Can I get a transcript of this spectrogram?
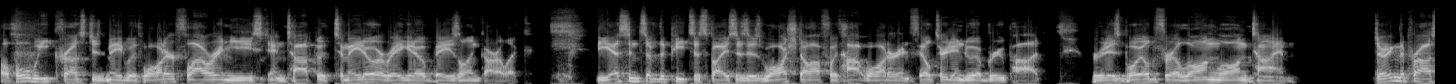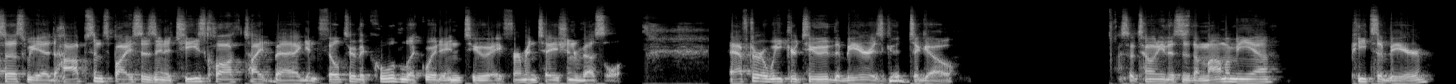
A whole wheat crust is made with water, flour, and yeast and topped with tomato, oregano, basil, and garlic. The essence of the pizza spices is washed off with hot water and filtered into a brew pot, where it is boiled for a long, long time. During the process, we add hops and spices in a cheesecloth type bag and filter the cooled liquid into a fermentation vessel. After a week or two, the beer is good to go. So, Tony, this is the Mamma Mia pizza beer.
